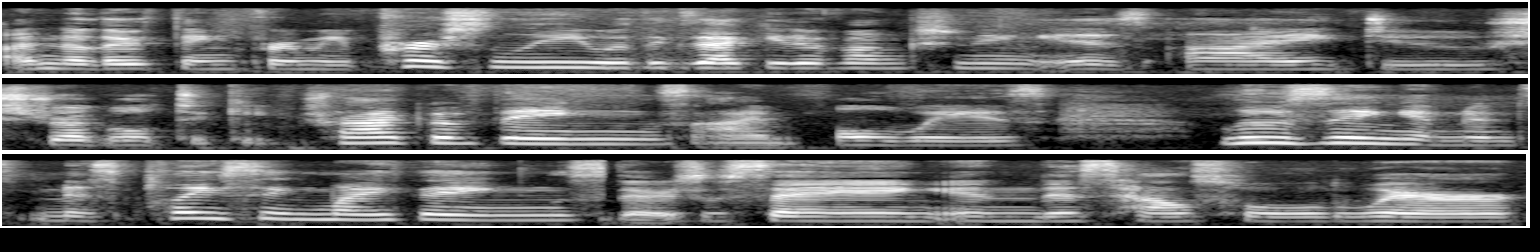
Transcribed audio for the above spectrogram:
Another thing for me personally with executive functioning is I do struggle to keep track of things. I'm always losing and misplacing my things. There's a saying in this household where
